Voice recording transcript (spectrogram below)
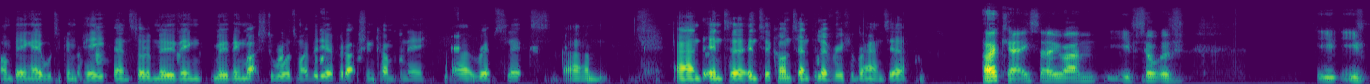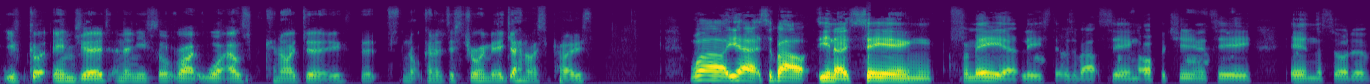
on being able to compete and sort of moving moving much towards my video production company, uh, Ripslicks, um, and into into content delivery for brands. Yeah. Okay, so um, you've sort of you, you've you've got injured, and then you thought, right, what else can I do that's not going to destroy me again? I suppose. Well, yeah, it's about you know seeing. For me, at least, it was about seeing opportunity in the sort of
